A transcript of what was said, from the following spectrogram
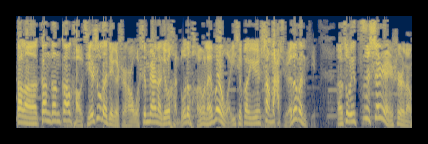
到了刚刚高考结束的这个时候，我身边呢就有很多的朋友来问我一些关于上大学的问题。呃，作为资深人士呢，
